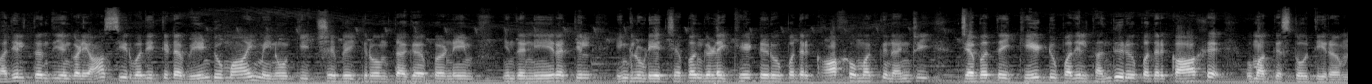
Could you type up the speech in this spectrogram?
பதில் தந்து எங்களை ஆசீர்வதி ஆசீர்வதித்திட வேண்டுமாய்மை நோக்கி ஜெபிக்கிறோம் தகப்பனே. இந்த நேரத்தில் எங்களுடைய ஜெபங்களை கேட்டிருப்பதற்காக உமக்கு நன்றி. ஜெபத்தை கேட்டு பதில் தந்திருப்பதற்காக உமக்கு ஸ்தோத்திரம்.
